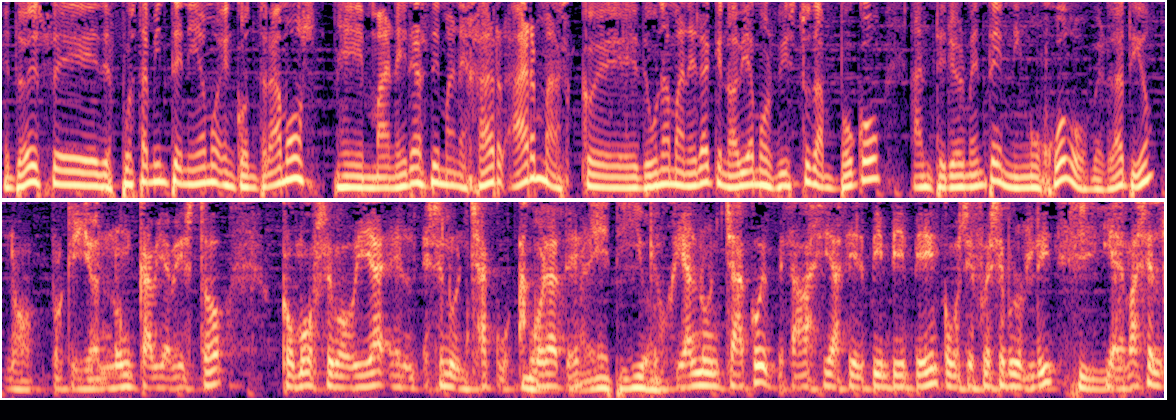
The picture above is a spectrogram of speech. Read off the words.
Entonces, eh, después también teníamos, encontramos eh, maneras de manejar armas que- de una manera que no habíamos visto tampoco anteriormente en ningún juego, ¿verdad, tío? No, porque yo nunca había visto cómo se movía el, ese nunchaku. Acuérdate Buah, eh, tío. que cogía el nunchaku y empezaba así a hacer pim pim pim como si fuese Bruce Lee. Sí. Y además el,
